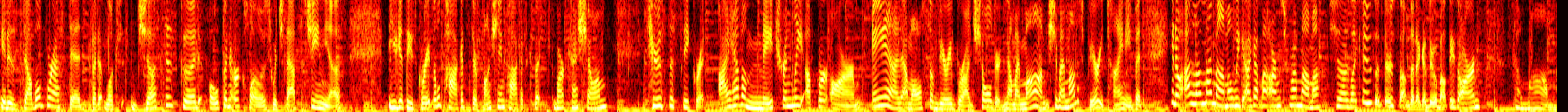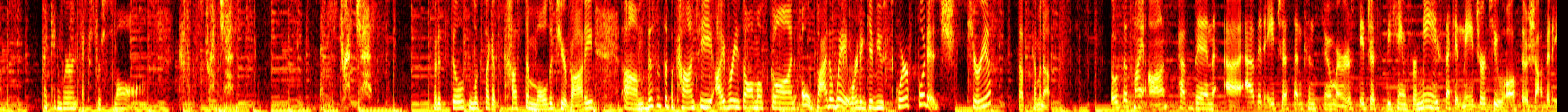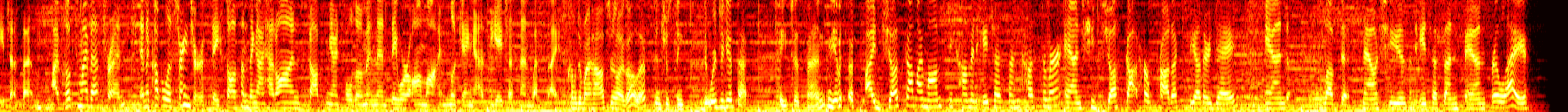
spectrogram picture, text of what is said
It is double breasted, but it looks just as good open or closed, which that's genius. You get these great little pockets. They're functioning pockets, but Mark, can I show them? Here's the secret. I have a matronly upper arm and I'm also very broad shouldered. Now my mom, she, my mom's very tiny, but you know, I love my mama. We, I got my arms from my mama. She's always like, isn't there something I can do about these arms? So mom, I can wear an extra small because it stretches. It stretches but it still looks like it's custom molded to your body. Um, this is the Picanti. Ivory's almost gone. Oh, by the way, we're gonna give you square footage. Curious? That's coming up. Both of my aunts have been uh, avid HSN consumers. It just became for me second nature to also shop at HSN. I've hooked my best friends and a couple of strangers. They saw something I had on, stopped me, I told them, and then they were online looking at the HSN website. Come to my house and you're like, oh, that's interesting. Where'd you get that? HSN. You know? I just got my mom to become an HSN customer, and she just got her product the other day and loved it. Now she is an HSN fan for life.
